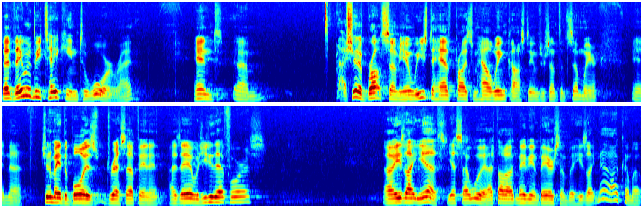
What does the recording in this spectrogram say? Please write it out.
that they would be taking to war, right? And um, I should have brought some. You know, we used to have probably some Halloween costumes or something somewhere, and uh, should have made the boys dress up in it. Isaiah, would you do that for us? Uh, he's like, Yes, yes, I would. I thought I'd maybe embarrass him, but he's like, No, I'll come up.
